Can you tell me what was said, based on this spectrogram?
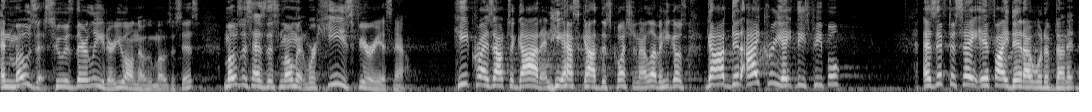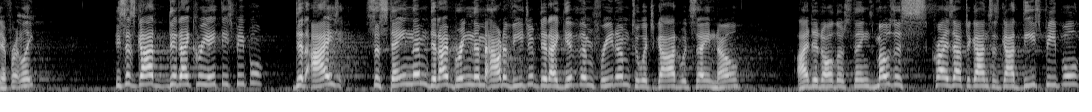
And Moses, who is their leader, you all know who Moses is. Moses has this moment where he's furious now. He cries out to God and he asks God this question. I love it. He goes, God, did I create these people? As if to say, if I did, I would have done it differently. He says, God, did I create these people? Did I sustain them? Did I bring them out of Egypt? Did I give them freedom? To which God would say, No, I did all those things. Moses cries out to God and says, God, these people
